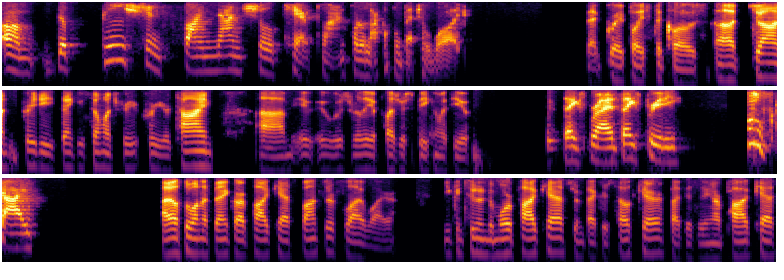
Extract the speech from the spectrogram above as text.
um, the patient financial care plan, for a lack of a better word. That great place to close. Uh, John, Priti, thank you so much for, for your time. Um, it, it, was really a pleasure speaking with you. Thanks, Brian. Thanks, Preeti. Thanks, guys. I also want to thank our podcast sponsor, Flywire. You can tune into more podcasts from Becker's Healthcare by visiting our podcast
